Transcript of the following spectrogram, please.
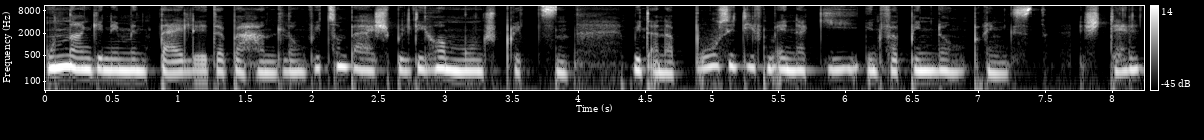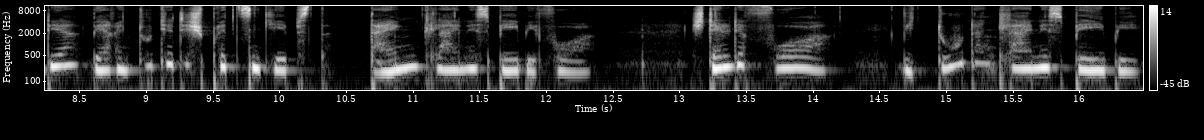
unangenehmen Teile der Behandlung, wie zum Beispiel die Hormonspritzen, mit einer positiven Energie in Verbindung bringst. Stell dir, während du dir die Spritzen gibst, dein kleines Baby vor. Stell dir vor, wie du dein kleines Baby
